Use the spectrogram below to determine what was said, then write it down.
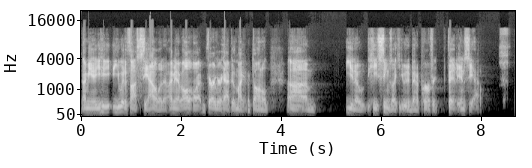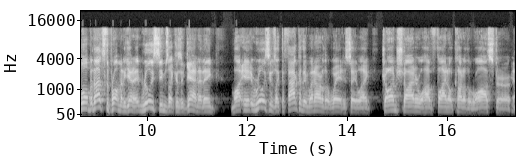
I mean, he, you would have thought Seattle would. Have, I mean, although I'm very very happy with Mike Macdonald, um, you know, he seems like he would have been a perfect fit in Seattle. Well, but that's the problem. And again, it really seems like because again, I think my it really seems like the fact that they went out of their way to say like John Schneider will have final cut of the roster. Yeah.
